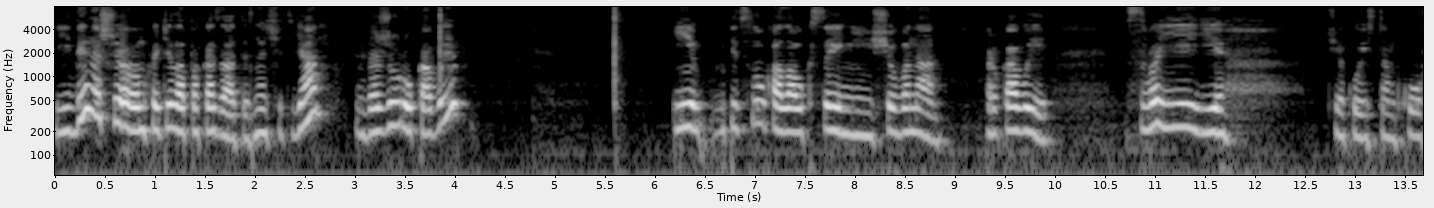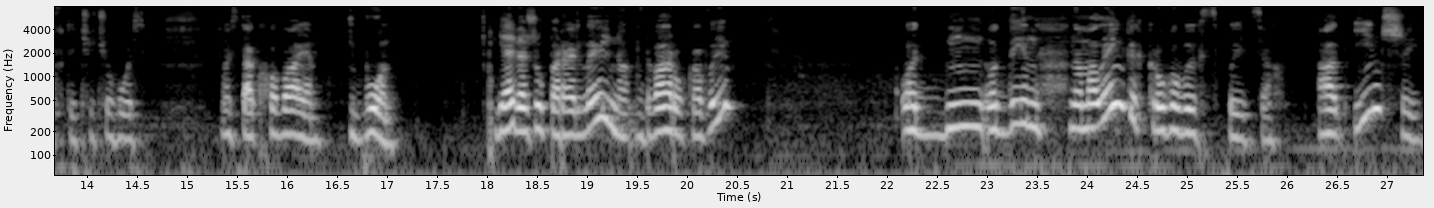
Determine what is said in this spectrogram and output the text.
Єдине, що я вам хотіла показати, значить, я в'яжу рукави і підслухала у Ксенії, що вона рукави своєї, чи якоїсь там кофти, чи чогось ось так ховає, бо я в'яжу паралельно два рукави. Один на маленьких кругових спицях, а інший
